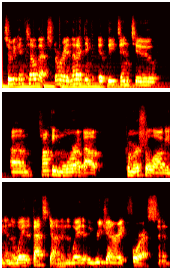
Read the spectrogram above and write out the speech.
So we can tell that story, and then I think it leads into um, talking more about commercial logging and the way that that's done and the way that we regenerate forests and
